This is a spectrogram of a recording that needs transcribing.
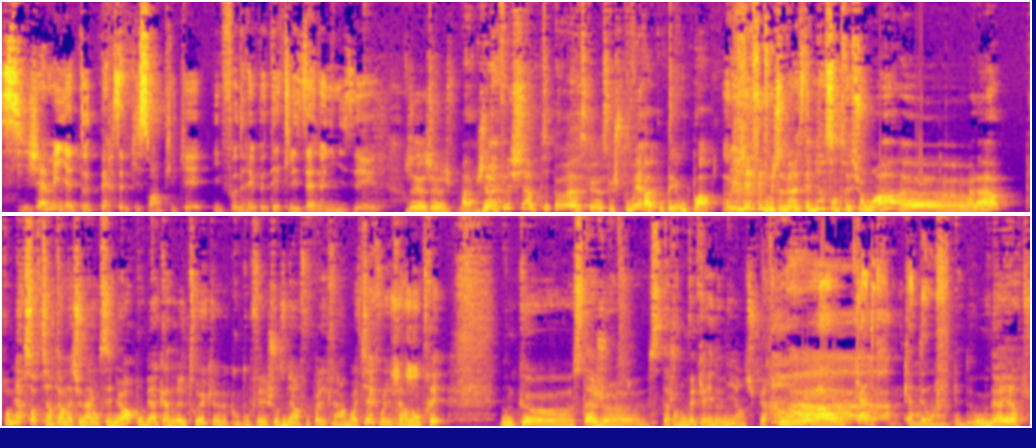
Si jamais il y a d'autres personnes qui sont impliquées, il faudrait peut-être les anonymiser. J'ai, je- je- alors, j'ai réfléchi un petit peu à ce que, ce que je pouvais raconter ou pas. Oui. Donc, je devais rester bien centré sur moi. Euh, voilà. Première sortie internationale en senior pour bien cadrer le truc. Euh, Quand on fait les choses bien, faut pas les faire à moitié, faut les faire Mhm. d'entrée. Donc euh, stage, euh, stage en Nouvelle-Calédonie, hein, super cool. Waouh, euh, cadre, cadre de ouf. cadre de ouf. Derrière, tu,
